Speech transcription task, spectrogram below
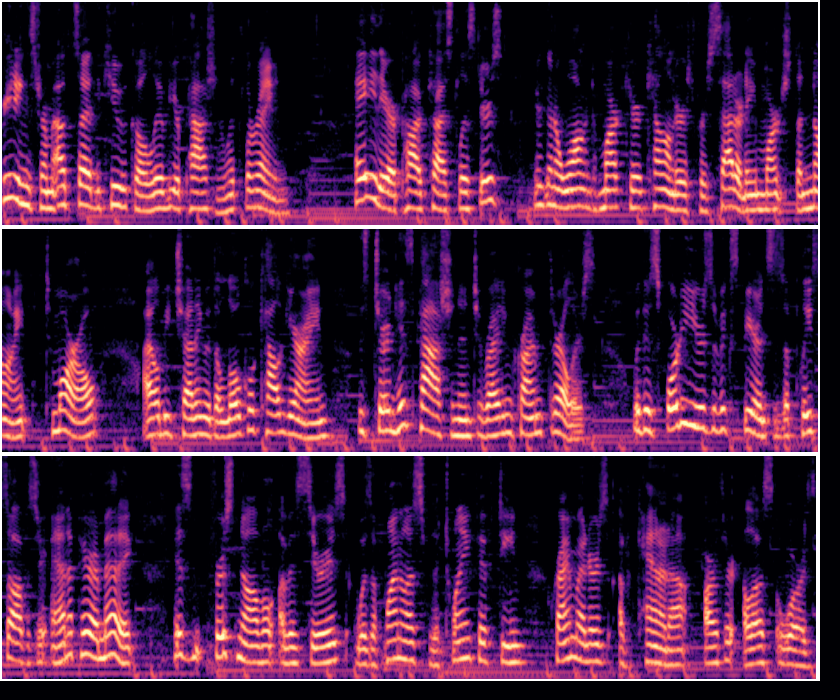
Greetings from outside the cubicle. Live your passion with Lorraine. Hey there, podcast listeners. You're going to want to mark your calendars for Saturday, March the 9th. Tomorrow, I'll be chatting with a local Calgarian who's turned his passion into writing crime thrillers. With his 40 years of experience as a police officer and a paramedic, his first novel of his series was a finalist for the 2015 Crime Writers of Canada Arthur Ellis Awards.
